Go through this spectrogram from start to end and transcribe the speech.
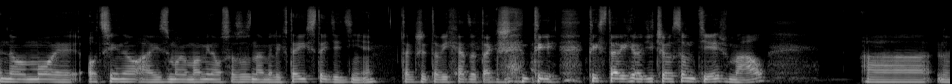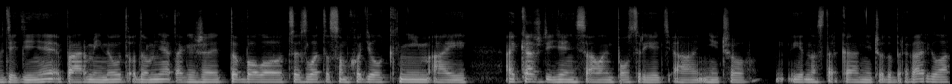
No, môj ocino aj s mojou maminou sa zoznámili v tej istej dedine, takže to vychádza tak, že tých, tých starých rodičov som tiež mal a v dedine pár minút odo mňa, takže to bolo, cez leto som chodil k ním aj, aj každý deň sa len pozrieť a niečo, jedna starka niečo dobre varila,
